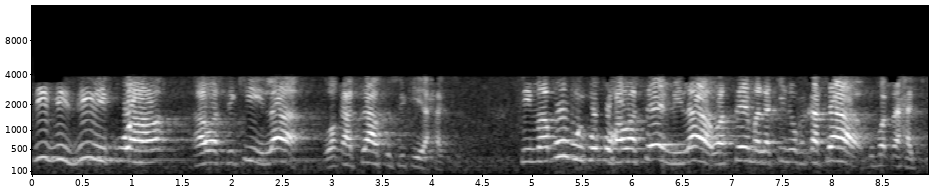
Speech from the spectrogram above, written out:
si viziwi kuwa hawasikii la wakataa kusikia haki. Si mabubu kwa hawasemi la wasema lakini wakakataa kupata haki.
